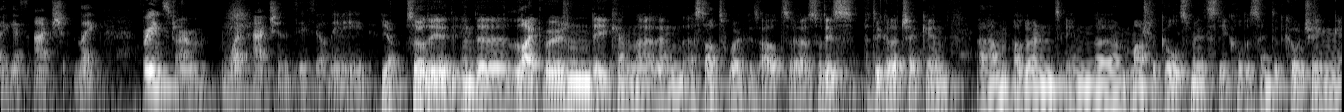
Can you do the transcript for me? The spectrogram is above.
I guess, action like brainstorm what actions they feel they need. Yeah. So the, in the light version, they can uh, then uh, start to work this out. Uh, so this particular check-in um, I learned in uh, Marshall Goldsmith stakeholder-centered coaching.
